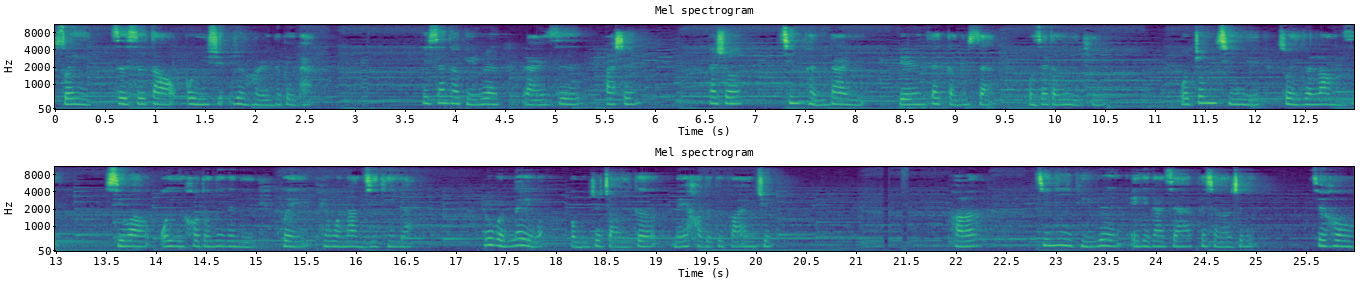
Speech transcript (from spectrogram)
所以自私到不允许任何人的背叛。”第三条评论来自花生，他说：“倾盆大雨，别人在等伞，我在等雨停，我钟情于做一个浪子。”希望我以后的那个你会陪我浪迹天涯。如果累了，我们就找一个美好的地方安居。好了，今天的评论也给大家分享到这里。最后，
